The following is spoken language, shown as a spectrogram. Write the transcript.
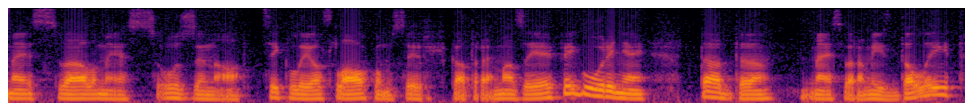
mēs vēlamies uzzināt, cik liels laukums ir katrai mazajai figūriņai, tad uh, mēs varam izdalīt.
